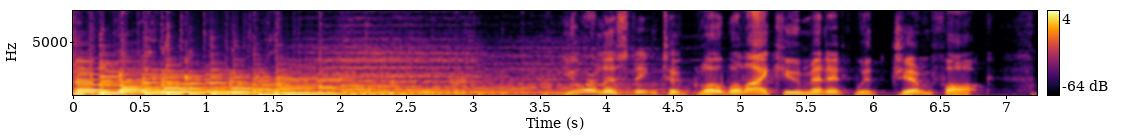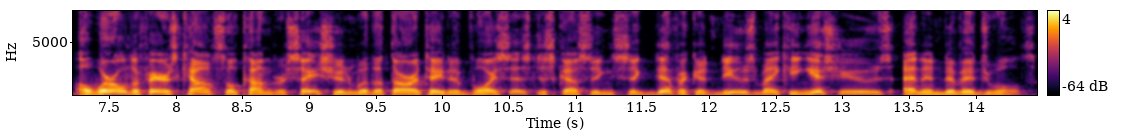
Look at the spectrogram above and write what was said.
You are listening to Global IQ Minute with Jim Falk, a World Affairs Council conversation with authoritative voices discussing significant news-making issues and individuals.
